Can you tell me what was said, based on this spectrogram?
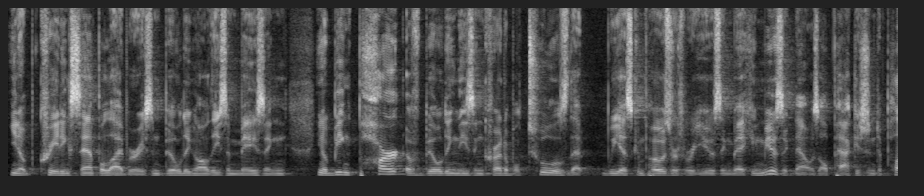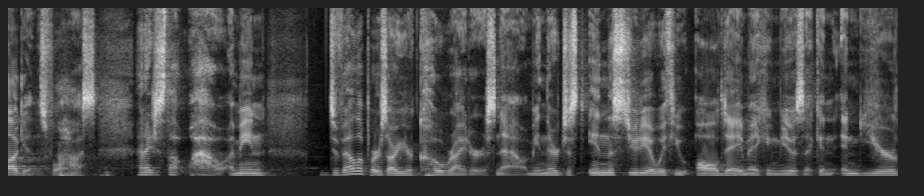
you know creating sample libraries and building all these amazing you know being part of building these incredible tools that we as composers were using making music now is all packaged into plugins for uh-huh. us and i just thought wow i mean developers are your co-writers now. I mean, they're just in the studio with you all day making music, and and you're,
